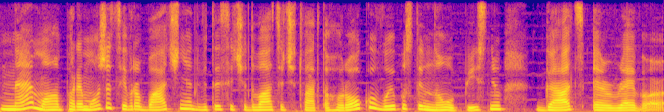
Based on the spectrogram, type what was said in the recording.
Немо, переможець Євробачення 2024 року, випустив нову пісню God's a River,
